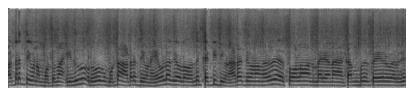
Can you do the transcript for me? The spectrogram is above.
அடர் தீவனம் மட்டும்தான். இதுவும் ரோகு மட்டும் அடர் தீவனம். எவ்வளோக்கு எவ்வளோ வந்து கட்டி தீவனம். அடர் தீவனங்கிறது சோளம் அந்த மாதிரியான கம்பு கயிறு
